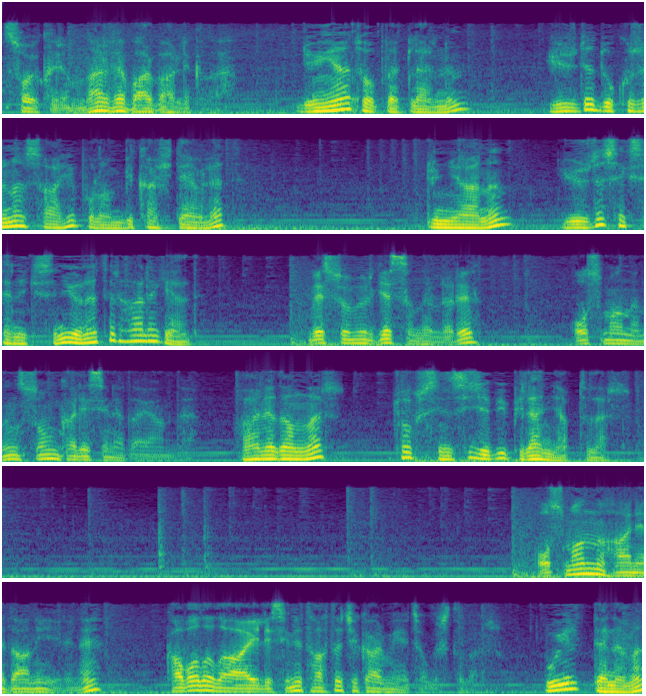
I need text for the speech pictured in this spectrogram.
soykırımlar ve barbarlıkla. Dünya topraklarının yüzde dokuzuna sahip olan birkaç devlet dünyanın yüzde seksen ikisini yönetir hale geldi. ve sömürge sınırları Osmanlı'nın son kalesine dayandı. Hanedanlar çok sinsice bir plan yaptılar. Osmanlı hanedanı yerine Kavalalı ailesini tahta çıkarmaya çalıştılar. Bu ilk deneme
